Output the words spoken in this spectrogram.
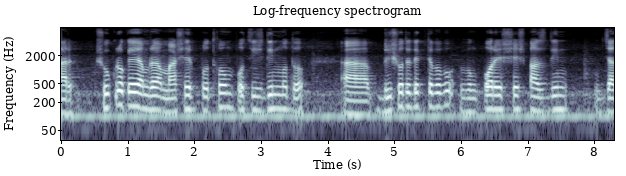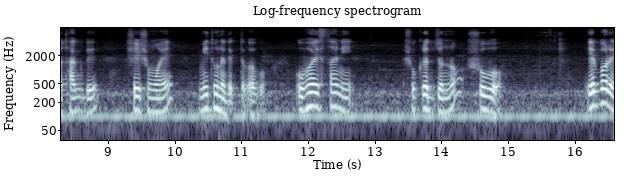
আর শুক্রকে আমরা মাসের প্রথম পঁচিশ দিন মতো বৃষতে দেখতে পাবো এবং পরের শেষ পাঁচ দিন যা থাকবে সেই সময়ে মিথুনে দেখতে পাবো। উভয় স্থানই শুক্রের জন্য শুভ। এরপরে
